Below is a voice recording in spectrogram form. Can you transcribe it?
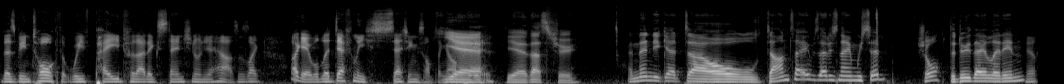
there's been talk that we've paid for that extension on your house. And it's like, okay, well, they're definitely setting something up Yeah, yeah, that's true. And then you get uh, old Dante. Was that his name? We said Sure. the dude they let in. Yep.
